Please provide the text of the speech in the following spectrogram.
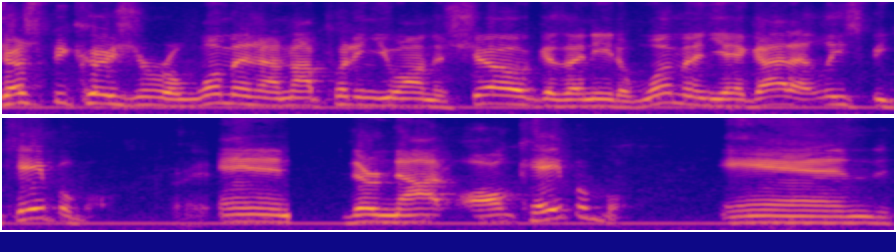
just because you're a woman, I'm not putting you on the show because I need a woman. You got to at least be capable. Right. And they're not all capable. And,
